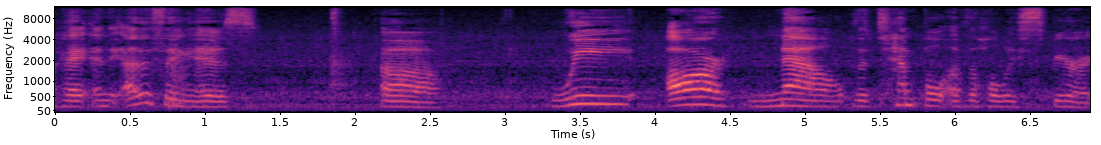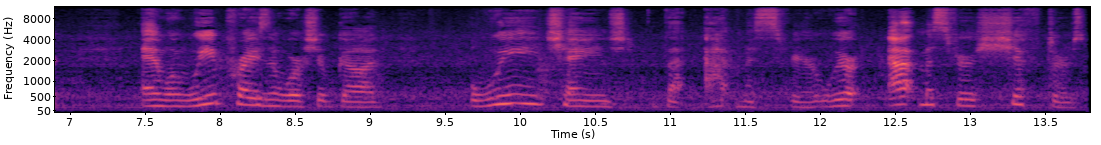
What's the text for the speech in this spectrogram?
Okay, and the other thing is, uh, we are now the temple of the Holy Spirit. And when we praise and worship God, we change the atmosphere. We're atmosphere shifters.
